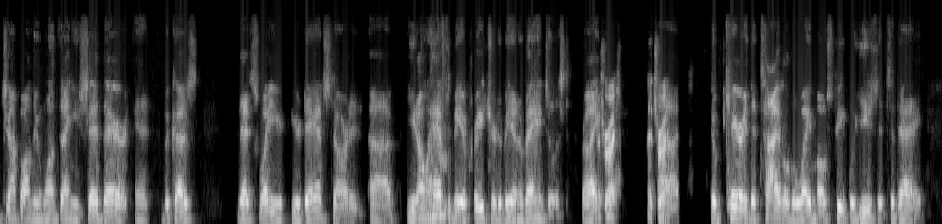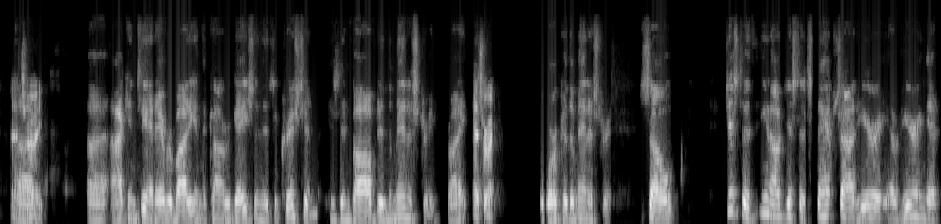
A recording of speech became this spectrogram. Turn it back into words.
jump on the one thing you said there, and because that's the way your, your dad started. Uh, you don't have to be a preacher to be an evangelist, right? That's right. That's right. Uh, to carry the title the way most people use it today. That's uh, right. Uh, I contend everybody in the congregation that's a Christian is involved in the ministry, right? That's right. The work of the ministry. So, just a you know just a snapshot here of hearing that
